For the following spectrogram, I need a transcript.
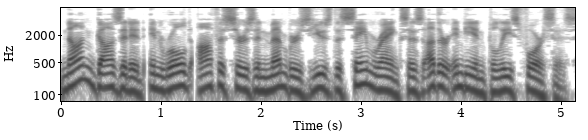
Non-gazetted enrolled officers and members use the same ranks as other Indian police forces.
